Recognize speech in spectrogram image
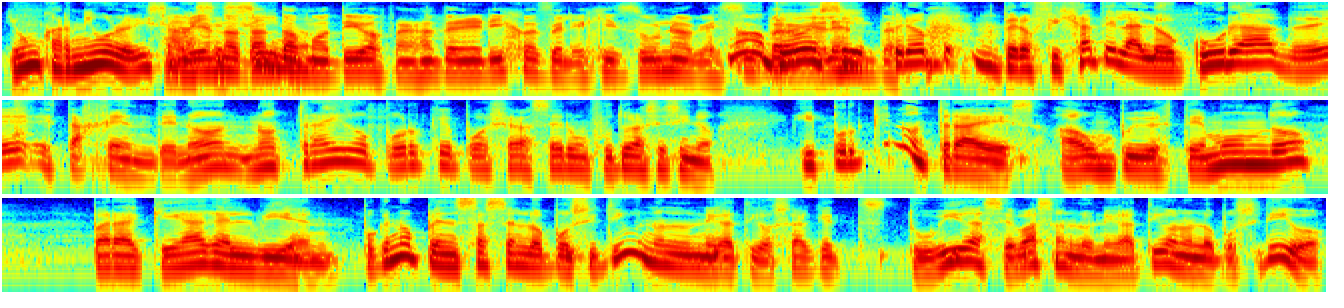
Y un carnívoro le dicen Habiendo asesino. tantos motivos para no tener hijos, elegís uno que es No, súper pero, vos decís- violento. pero, pero fíjate la locura de esta gente, ¿no? No traigo porque puede llegar a ser un futuro asesino. ¿Y por qué no traes a un pibe este mundo para que haga el bien? ¿Por qué no pensás en lo positivo y no en lo negativo? O sea, que tu vida se basa en lo negativo, no en lo positivo.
